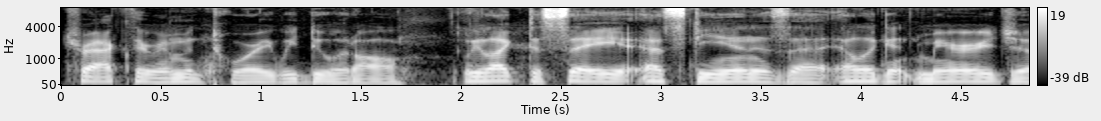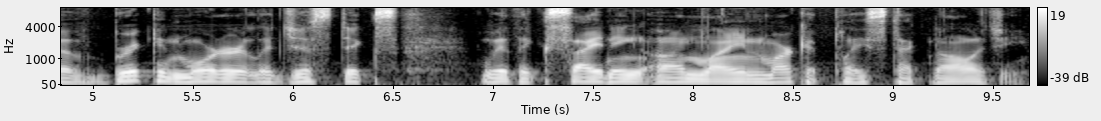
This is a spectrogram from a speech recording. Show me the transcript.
track their inventory. We do it all. We like to say SDN is an elegant marriage of brick and mortar logistics with exciting online marketplace technology.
